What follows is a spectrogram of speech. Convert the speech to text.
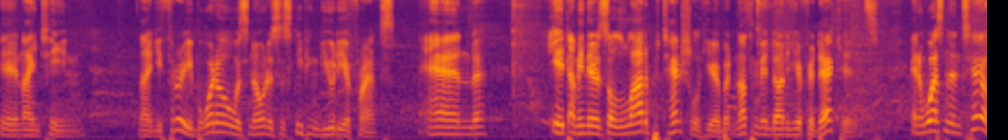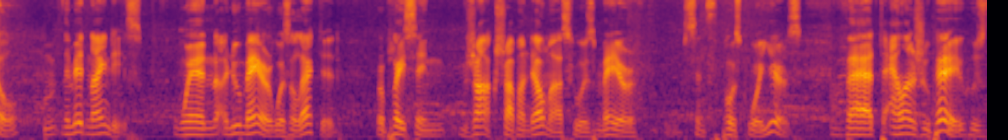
in 1993, Bordeaux was known as the Sleeping Beauty of France. And it, I mean, there's a lot of potential here, but nothing been done here for decades. And it wasn't until the mid 90s when a new mayor was elected, replacing Jacques Chaban-Delmas, who was mayor since the post-war years, that Alain Juppé, who's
